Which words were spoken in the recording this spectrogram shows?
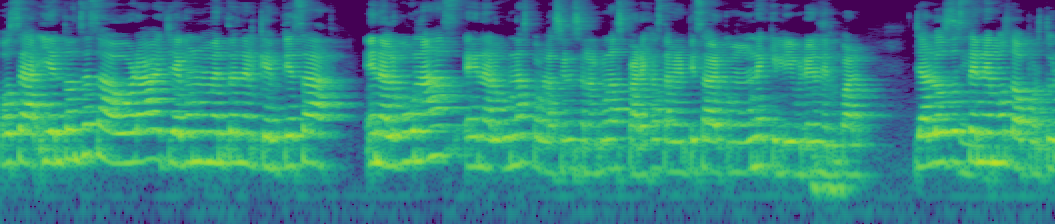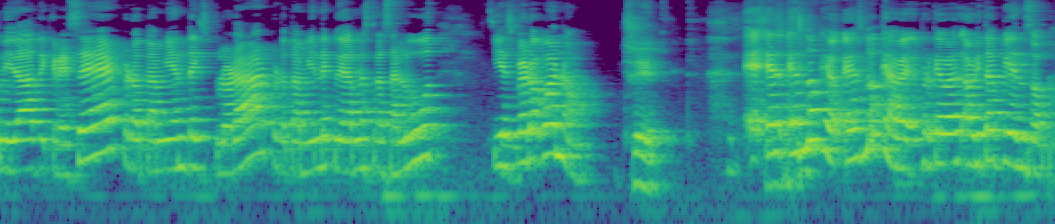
o sea, y entonces ahora llega un momento en el que empieza en algunas en algunas poblaciones, en algunas parejas también empieza a haber como un equilibrio en el cual ya los dos Sí. tenemos la oportunidad de crecer, pero también de explorar, pero también de cuidar nuestra salud. Y espero, bueno, Sí, e- es, es lo que es lo que a ver, porque ahorita pienso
